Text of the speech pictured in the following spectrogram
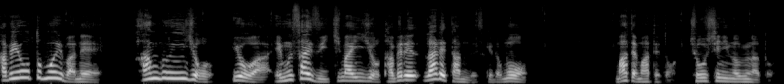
食べようと思えばね、半分以上、要は M サイズ1枚以上食べられたんですけども、待て待てと、調子に乗るなと。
